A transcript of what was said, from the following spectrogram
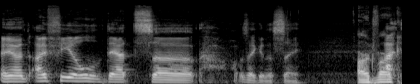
And I feel that's uh, what was I going to say? Aardvark.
